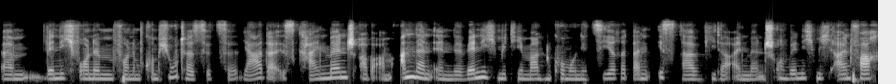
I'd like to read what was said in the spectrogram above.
ähm, wenn ich vor einem, vor einem Computer sitze, ja, da ist kein Mensch, aber am anderen Ende, wenn ich mit jemandem kommuniziere, dann ist da wieder ein Mensch. Und wenn ich mich einfach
